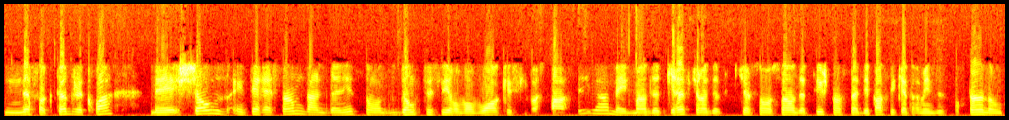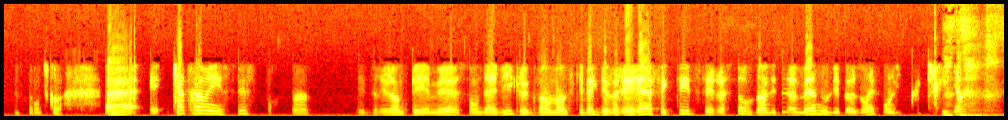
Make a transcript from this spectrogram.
29 octobre, je crois. Mais chose intéressante dans le donné de son... Donc, on va voir ce qui va se passer, là, mais le mandat de grève qui, ont adopté, qui sont, adoptés, je pense que ça dépasse les 90% Donc, en tout cas, euh, 86% les dirigeants de PME sont d'avis que le gouvernement du Québec devrait réaffecter de ses ressources dans les domaines où les besoins sont les plus criants.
